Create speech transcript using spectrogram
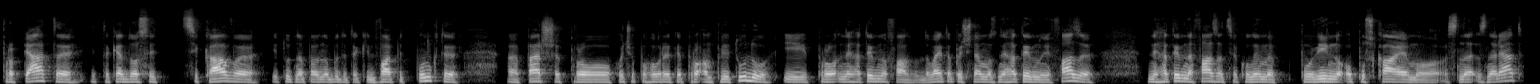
про п'яте, і таке досить цікаве. І тут, напевно, буде такі два підпункти. Е, Перше, про хочу поговорити про амплітуду і про негативну фазу. Давайте почнемо з негативної фази. Негативна фаза це коли ми повільно опускаємо снаряд.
